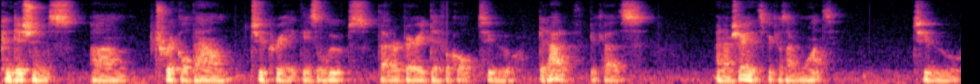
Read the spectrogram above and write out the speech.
conditions um, trickle down to create these loops that are very difficult to get out of because and I'm sharing this because I want to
